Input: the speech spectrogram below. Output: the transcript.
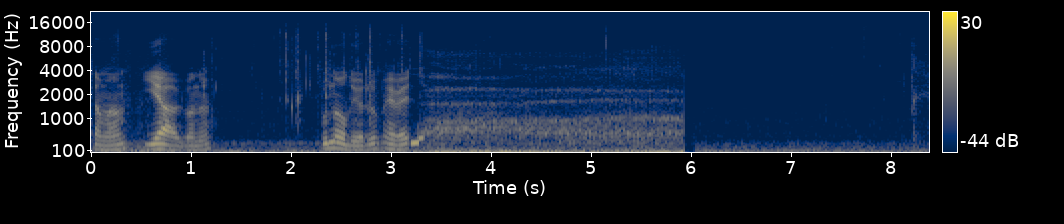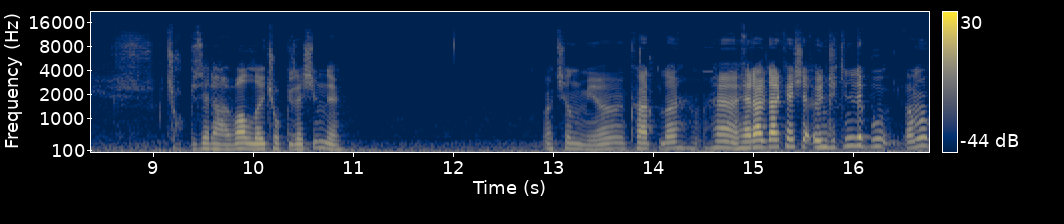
Tamam. İyi abi bunu. Bunu alıyorum. Evet. Çok güzel abi. Vallahi çok güzel. Şimdi açılmıyor. Kartla. He, herhalde arkadaşlar öncekinde de bu ama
